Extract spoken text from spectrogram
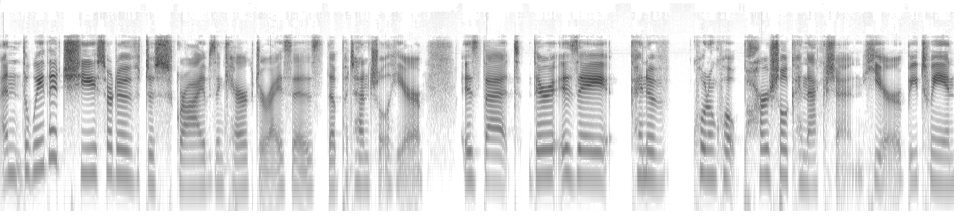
and the way that she sort of describes and characterizes the potential here is that there is a kind of quote unquote partial connection here between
